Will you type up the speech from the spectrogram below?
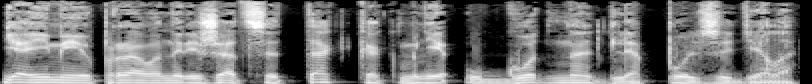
Я имею право наряжаться так, как мне угодно для пользы дела.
